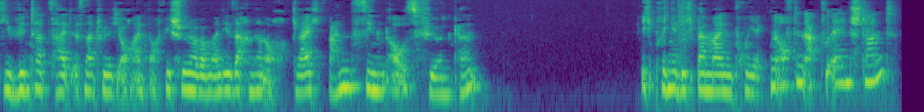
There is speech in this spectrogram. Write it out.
Die Winterzeit ist natürlich auch einfach viel schöner, weil man die Sachen dann auch gleich anziehen und ausführen kann. Ich bringe dich bei meinen Projekten auf den aktuellen Stand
